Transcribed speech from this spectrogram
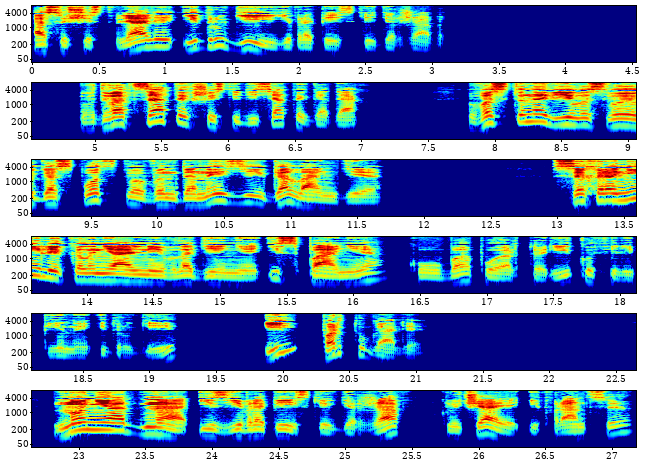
осуществляли и другие европейские державы. В 20-60-х годах восстановила свое господство в Индонезии Голландия. Сохранили колониальные владения Испания, Куба, Пуэрто-Рико, Филиппины и другие, и Португалия. Но ни одна из европейских держав, включая и Францию,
